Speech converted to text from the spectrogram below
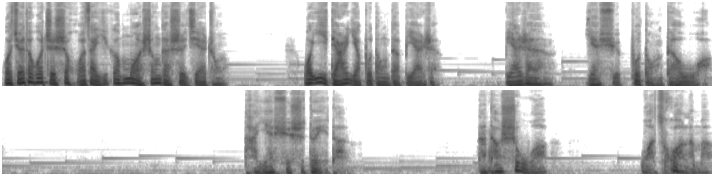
我觉得我只是活在一个陌生的世界中，我一点也不懂得别人，别人也许不懂得我。他也许是对的，难道是我，我错了吗？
